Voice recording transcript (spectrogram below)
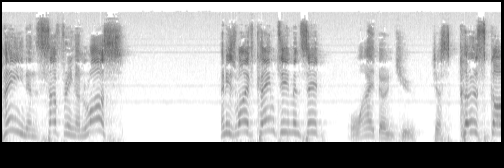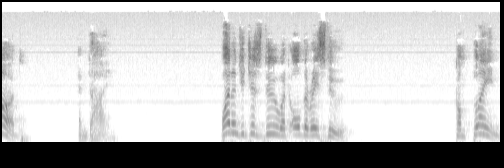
pain and suffering and loss. And his wife came to him and said, Why don't you just curse God and die? Why don't you just do what all the rest do? complain,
